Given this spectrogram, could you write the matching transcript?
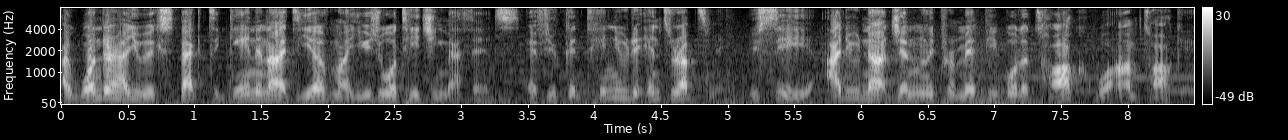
I wonder how you expect to gain an idea of my usual teaching methods if you continue to interrupt me. You see, I do not generally permit people to talk while I'm talking.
